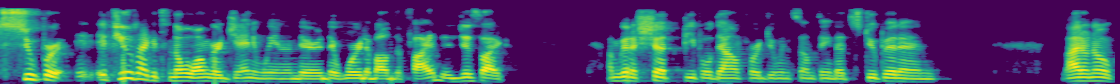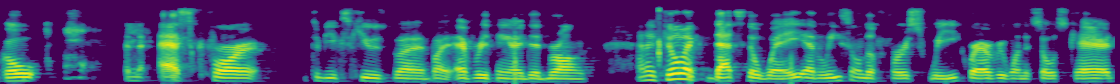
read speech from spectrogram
super it, it feels like it's no longer genuine and they're they're worried about the fight. It's just like I'm gonna shut people down for doing something that's stupid and I don't know, go and ask for to be excused by by everything I did wrong. And I feel like that's the way, at least on the first week, where everyone is so scared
